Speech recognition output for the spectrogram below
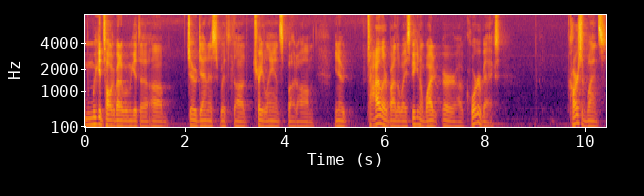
we can talk about it when we get to uh, Joe Dennis with uh, Trey Lance. But um, you know, Tyler. By the way, speaking of wide or uh, quarterbacks, Carson Wentz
